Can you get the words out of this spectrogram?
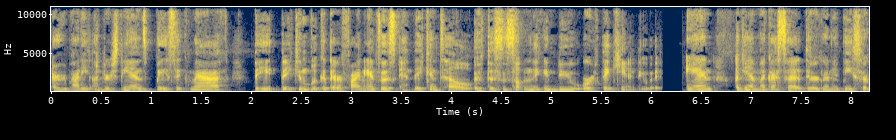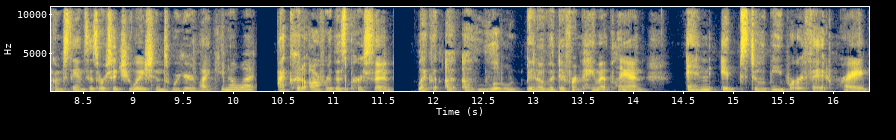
Everybody understands basic math. They, they can look at their finances and they can tell if this is something they can do or if they can't do it. And again, like I said, there are going to be circumstances or situations where you're like, you know what? I could offer this person like a, a little bit of a different payment plan and it still be worth it, right?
